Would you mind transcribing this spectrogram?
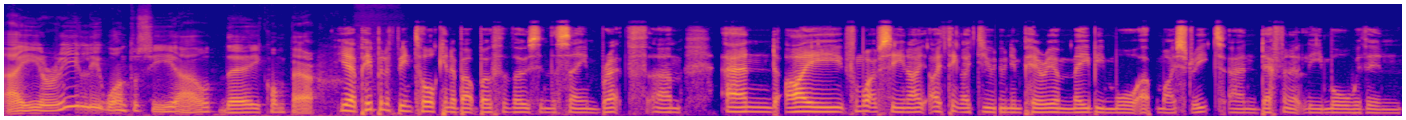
I really want to see how they compare. Yeah, people have been talking about both of those in the same breath, um, and I, from what I've seen, I, I think like Dune Imperium may be more up my street and definitely more within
